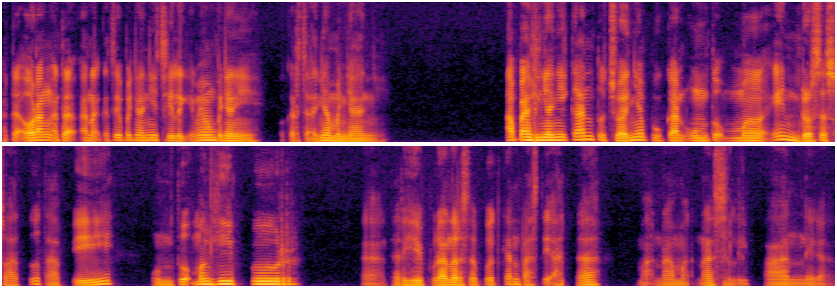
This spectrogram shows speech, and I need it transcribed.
ada orang ada anak kecil penyanyi cilik memang penyanyi pekerjaannya menyanyi. Apa yang dinyanyikan tujuannya bukan untuk mengendorse sesuatu tapi untuk menghibur. Nah dari hiburan tersebut kan pasti ada makna-makna selipan ya kan?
